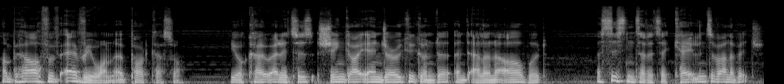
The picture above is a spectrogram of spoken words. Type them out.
On behalf of everyone at Podcastle, your co editors Shingai Njeri Kagunda and Eleanor R. Wood, assistant editor Caitlin Zavanovich,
